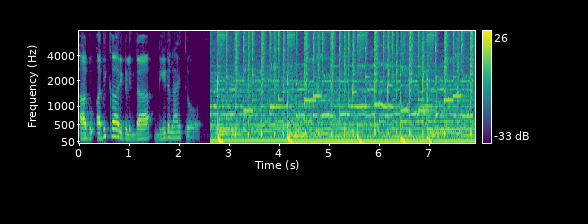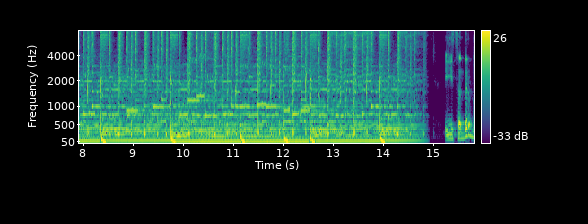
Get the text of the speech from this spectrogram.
ಹಾಗೂ ಅಧಿಕಾರಿಗಳಿಂದ ನೀಡಲಾಯಿತು. ಈ ಸಂದರ್ಭ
